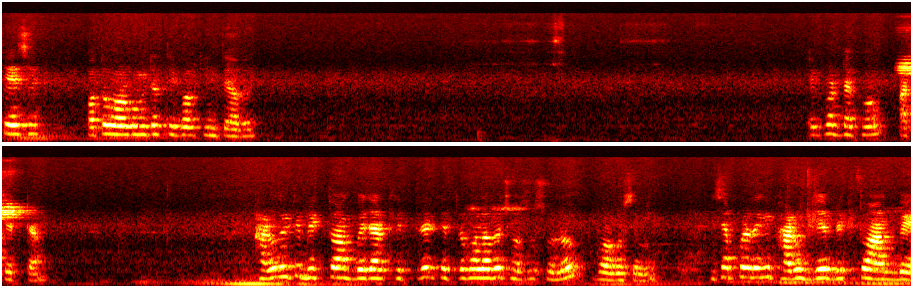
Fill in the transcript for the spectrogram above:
চেয়েছে? কত বর্গমিটার ত্রিপল কিনতে হবে? এরপর দেখো পাঁচেরটা। ফারুক একটি বৃত্ত আঁকবে যার ক্ষেত্রের ক্ষেত্রফল হবে ছশো ষোলো বর্গ সেমি। হিসাব করে দেখি ফারুক যে বৃত্ত আঁকবে,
